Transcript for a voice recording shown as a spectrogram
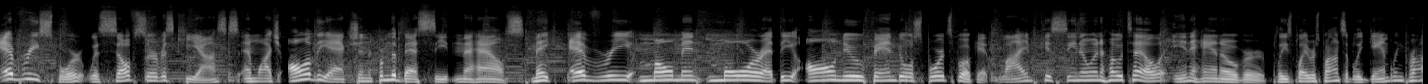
every sport with self service kiosks and watch all of the action from the best seat in the house. Make every moment more at the all new FanDuel Sportsbook at Live Casino and Hotel in Hanover. Please play responsibly. Gambling problem?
